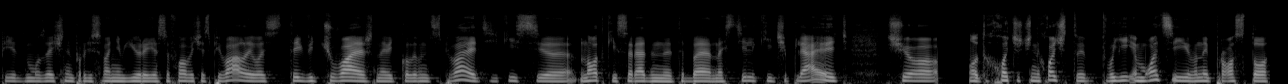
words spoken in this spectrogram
під музичним продюсуванням Юрія Йосифовича співали. І Ось ти відчуваєш, навіть коли вони співають, якісь е, нотки середини тебе настільки чіпляють, що. От хочеш чи не хочеш, твої емоції вони просто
